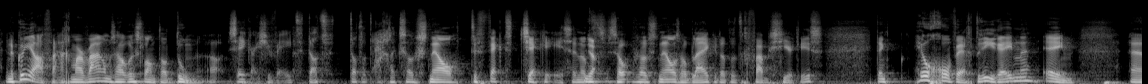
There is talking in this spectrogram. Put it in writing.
En dan kun je afvragen, maar waarom zou Rusland dat doen? Uh, zeker als je weet dat, dat het eigenlijk zo snel te fact-checken is. En dat het zo, zo snel zou blijken dat het gefabriceerd is. Ik denk heel grofweg drie redenen. Eén, uh,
